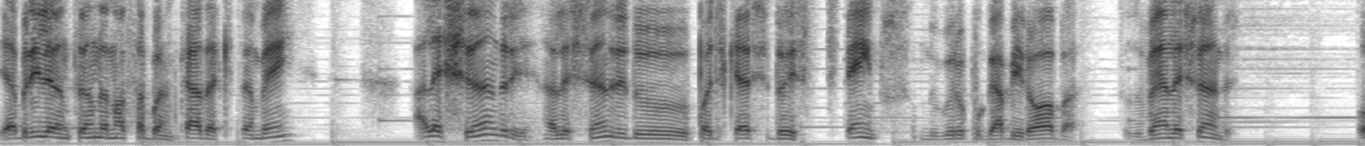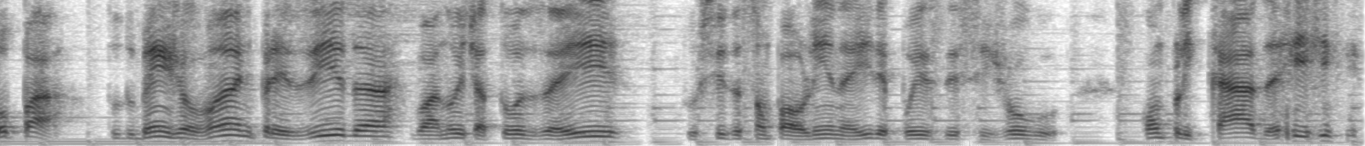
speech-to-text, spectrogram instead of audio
E abrilhantando a nossa bancada aqui também, Alexandre, Alexandre do podcast Dois Tempos, do grupo Gabiroba. Tudo bem, Alexandre? Opa, tudo bem, Giovanni, presida? Boa noite a todos aí. Torcida São Paulina aí, depois desse jogo complicado aí,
